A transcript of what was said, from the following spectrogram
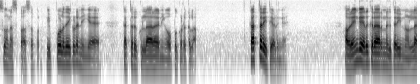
soon as possible இப்பொழுதே கூட நீங்கள் கத்தருக்குள்ளார நீங்கள் ஒப்பு கொடுக்கலாம். கத்தரை தேடுங்க. அவர் எங்கே இருக்கிறாருன்னு தெரியணும்ல.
